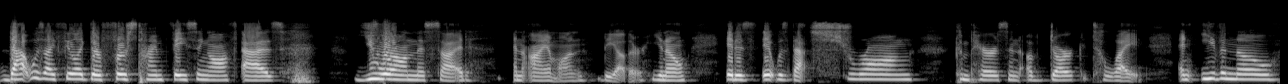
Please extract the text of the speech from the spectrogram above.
that was I feel like their first time facing off as you are on this side and I am on the other. You know, it is it was that strong comparison of dark to light. And even though,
